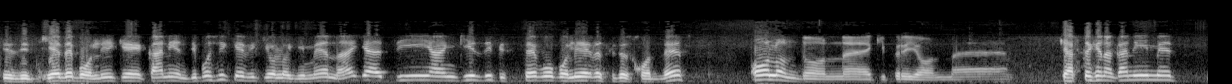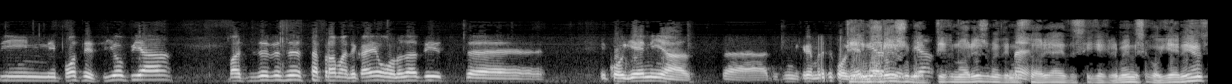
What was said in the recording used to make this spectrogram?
συζητιέται πολύ και κάνει εντύπωση και δικαιολογημένα γιατί αγγίζει πιστεύω πολύ ευαίσθητες χορδές όλων των ε, Κυπρίων. Ε, και αυτό έχει να κάνει με την υπόθεση η οποία βασίζεται σε- στα πραγματικά γεγονότα της ε, οικογένειας, ε, της συγκεκριμένης Τη οικογένειας. η γνωρίζουμε, οποία- τη γνωρίζουμε την Ναι. ιστορία της συγκεκριμένης οικογένειας.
